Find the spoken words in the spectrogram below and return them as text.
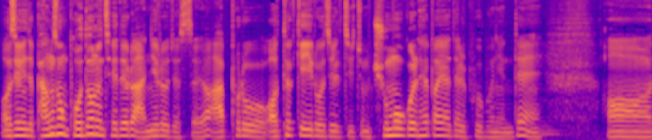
어제 이제 방송 보도는 제대로 안 이루어졌어요. 앞으로 어떻게 이루어질지 좀 주목을 해봐야 될 부분인데 음. 어,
